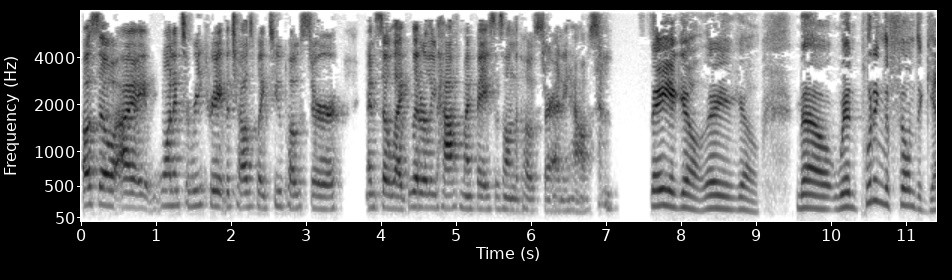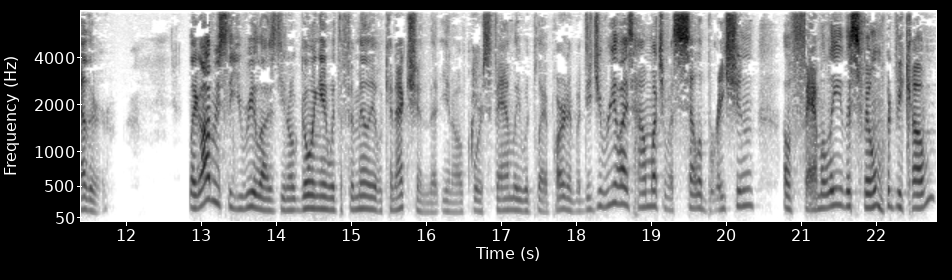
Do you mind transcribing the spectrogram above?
also I wanted to recreate the Child's Play 2 poster and so like literally half my face is on the poster anyhow. So there you go. There you go. Now, when putting the film together, like obviously you realized, you know, going in with the familial connection that, you know, of course family would play a part in it, but did you realize how much of a celebration of family this film would become?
